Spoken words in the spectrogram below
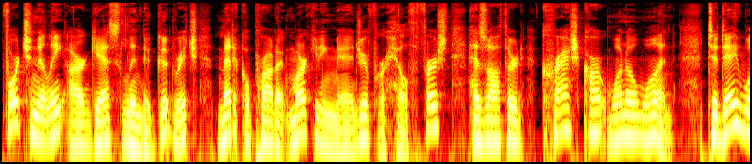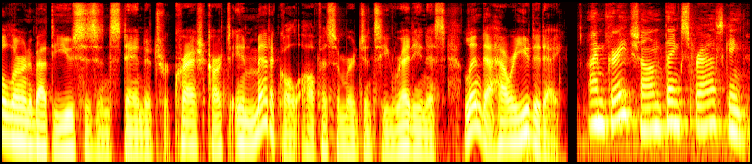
Fortunately, our guest, Lynda Goodrich, Medical Product Marketing Manager for HealthFirst, has authored Crash Cart 101. Today, we'll learn about the uses and standards for crash carts in medical office emergency readiness. Lynda, how are you today? I'm great, Sean. Thanks for asking.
